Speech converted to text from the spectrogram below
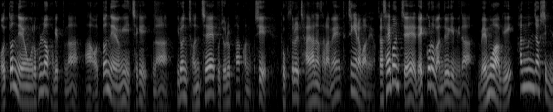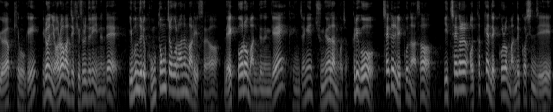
어떤 내용으로 흘러가겠구나, 아, 어떤 내용이 이 책에 있구나, 이런 전체 구조를 파악하는 것이 독서를 잘하는 사람의 특징이라고 하네요. 자, 세 번째, 내 거로 만들기입니다. 메모하기, 한 문장씩 요약해보기, 이런 여러 가지 기술들이 있는데 이분들이 공통적으로 하는 말이 있어요. 내 거로 만드는 게 굉장히 중요하다는 거죠. 그리고 책을 읽고 나서 이 책을 어떻게 내 걸로 만들 것인지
